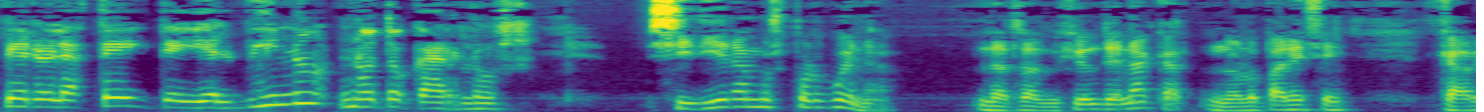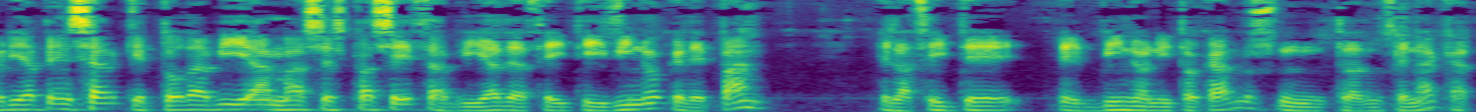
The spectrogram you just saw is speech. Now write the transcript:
Pero el aceite y el vino no tocarlos. Si diéramos por buena la traducción de nácar, no lo parece, cabría pensar que todavía más escasez habría de aceite y vino que de pan. El aceite, el vino ni tocarlos mm, traduce nácar.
